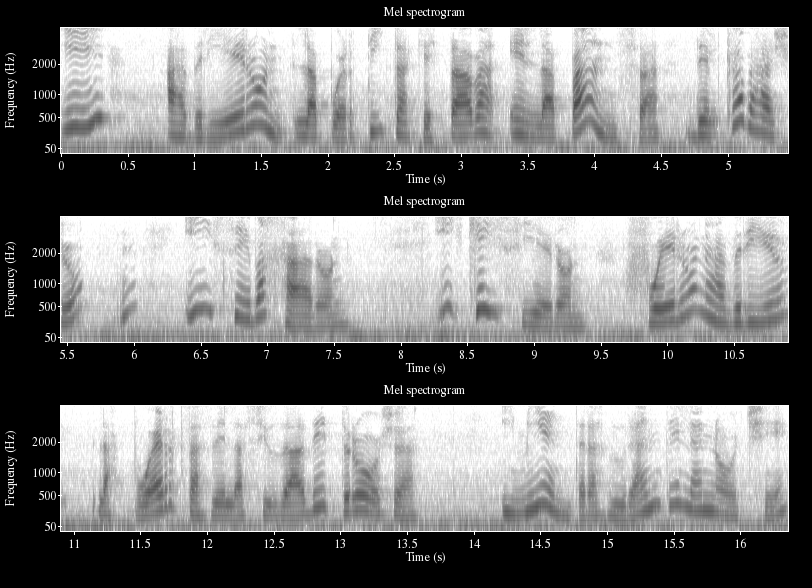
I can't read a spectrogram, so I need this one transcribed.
y abrieron la puertita que estaba en la panza del caballo y se bajaron. ¿Y qué hicieron? fueron a abrir las puertas de la ciudad de Troya y mientras durante la noche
